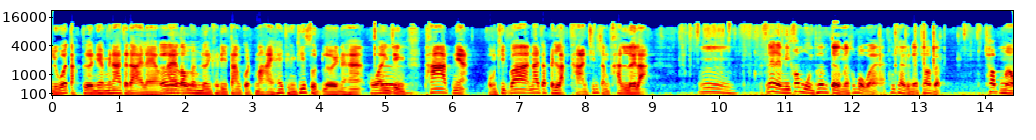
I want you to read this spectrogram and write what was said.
หรือว่าตักเตือนเนี่ยไม่น่าจะได้แล้วเออน่าจะต้องดำเนินคดีตามกฎหมายให้ถึงที่สุดเลยนะฮะเพราะว่าเอจอริง ๆ ภาพเนี่ย ผมคิดว่าน่าจะเป็นหลักฐานชิ้นสำคัญเลยล่ะ อืมนั่นแหละมีข้อมูลเพิ่มเติมนะเขาบอกว่า ผู้ชายคนนี้ชอบแบบชอบเมา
